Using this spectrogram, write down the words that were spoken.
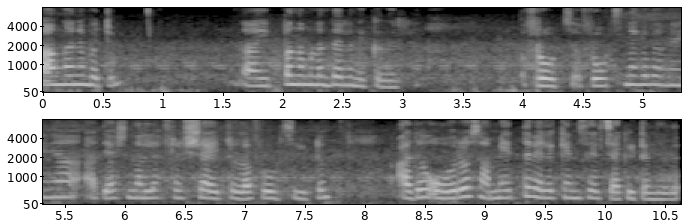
വാങ്ങാനും പറ്റും. ഇപ്പം നമ്മൾ എന്തായാലും നിൽക്കുന്നില്ല. ഫ്രൂട്ട്സ് ഫ്രൂട്ട്സ് എന്നൊക്കെ പറഞ്ഞു കഴിഞ്ഞാൽ അത്യാവശ്യം നല്ല ഫ്രഷ് ആയിട്ടുള്ള ഫ്രൂട്ട്സ് കിട്ടും. അത് ഓരോ സമയത്തെ വിലക്കനുസരിച്ചാണ് കിട്ടുന്നത്.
